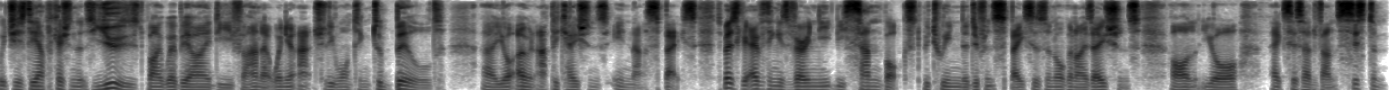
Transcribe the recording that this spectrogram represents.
which is the application that's used by WebIDE for HANA when you're actually wanting to build uh, your own applications in that space. So basically, everything is very neatly sandboxed between the different spaces and organizations on your XS Advanced system.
